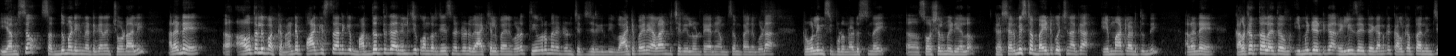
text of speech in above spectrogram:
ఈ అంశం సద్దుమడిగినట్టుగానే చూడాలి. అలానే అవతలి పక్కన అంటే పాకిస్తాన్కి మద్దతుగా నిలిచి కొందరు చేసినటువంటి వ్యాఖ్యలపైన కూడా తీవ్రమైనటువంటి చర్చ జరిగింది. వాటిపైన ఎలాంటి చర్యలు ఉంటాయనే అంశం పైన కూడా ట్రోలింగ్స్ ఇప్పుడు నడుస్తున్నాయి సోషల్ మీడియాలో. ఇక శర్మిష్ట బయటకు వచ్చినాక ఏం మాట్లాడుతుంది? అలానే కలకత్తాలో అయితే ఇమీడియట్గా రిలీజ్ అయితే కనుక కలకత్తా నుంచి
